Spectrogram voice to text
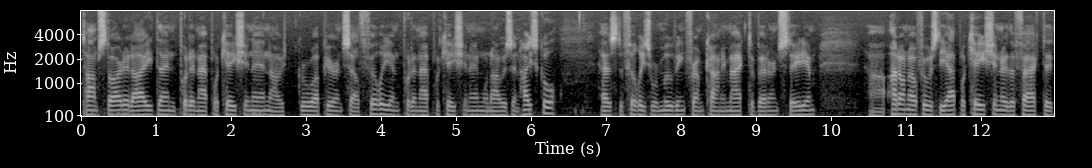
Tom started. I then put an application in. I grew up here in South Philly and put an application in when I was in high school, as the Phillies were moving from Connie Mack to Veterans Stadium. Uh, I don't know if it was the application or the fact that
